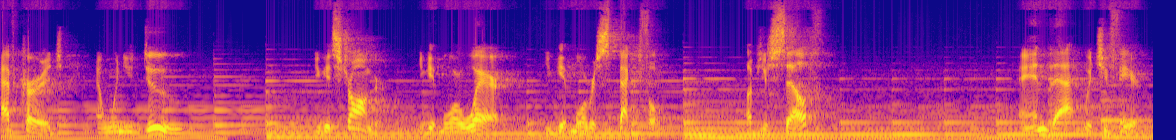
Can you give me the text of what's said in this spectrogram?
have courage, and when you do, you get stronger, you get more aware, you get more respectful of yourself and that which you fear.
